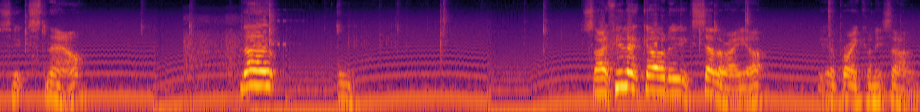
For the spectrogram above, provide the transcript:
Six now. No! Ooh. So if you let go of the accelerator, it'll brake on its own.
